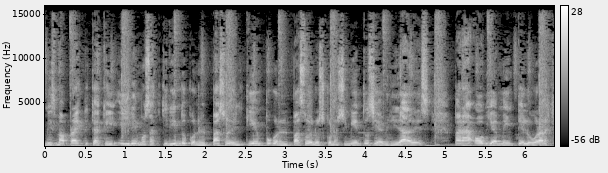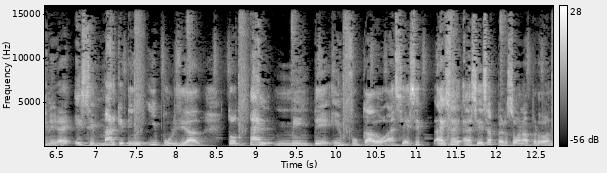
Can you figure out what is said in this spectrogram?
misma práctica que iremos adquiriendo con el paso del tiempo, con el paso de los conocimientos y habilidades para obviamente lograr generar ese marketing y publicidad totalmente enfocado hacia, ese, hacia esa persona, perdón,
